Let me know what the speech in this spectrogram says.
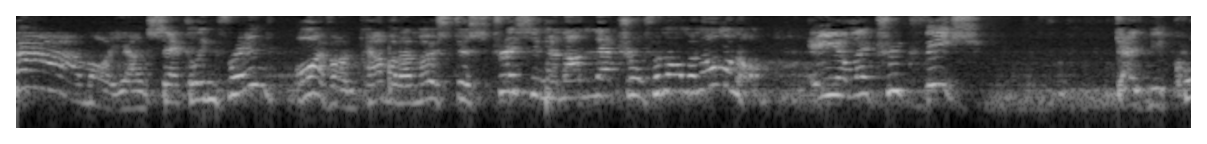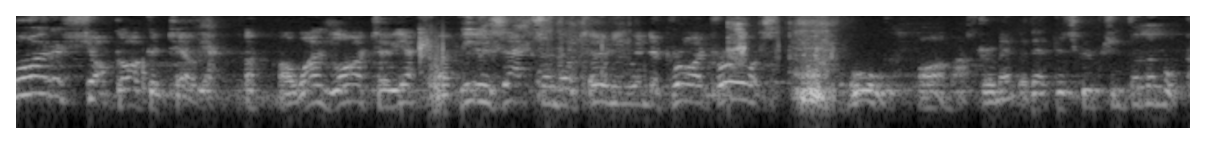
Ah, my young sackling friend, I've uncovered a most distressing and unnatural phenomenon. Electric fish. Gave me quite a shock, I can tell you. I won't lie to you. A few zaps and they'll turn you into fried prawns. I must remember that description for the book.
